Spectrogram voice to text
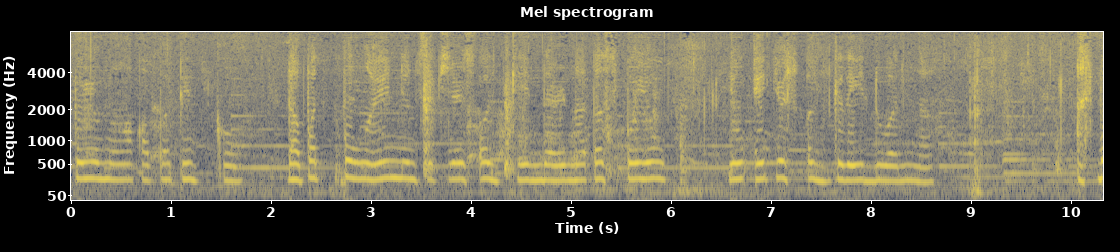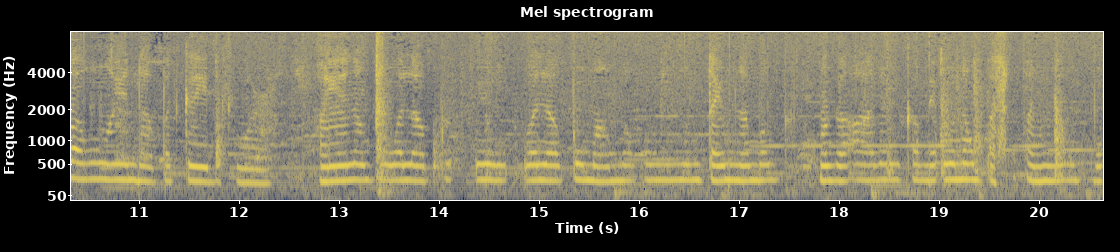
po yung mga kapatid ko. Dapat po ngayon yung 6 years old kinder na. Tapos po yung, yung 8 years old grade 1 na. Tapos ba ako ngayon dapat grade 4. Kaya lang po wala po yung wala po mama ko nung time na mag mag-aaral kami. Unang pasukan lang po.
